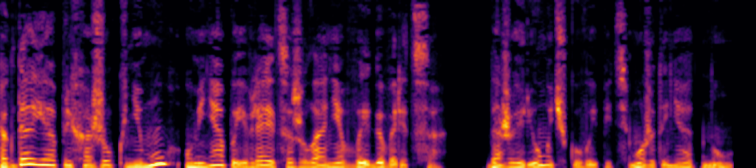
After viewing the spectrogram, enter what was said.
Когда я прихожу к нему, у меня появляется желание выговориться, даже рюмочку выпить, может и не одну.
